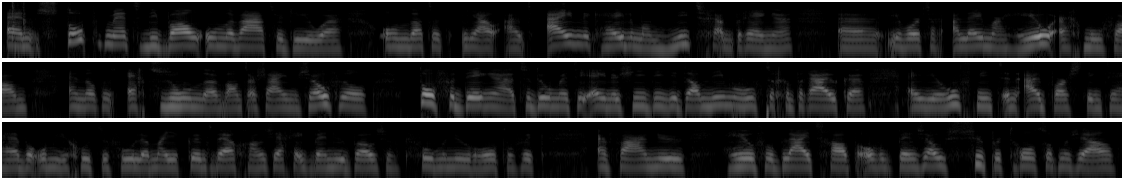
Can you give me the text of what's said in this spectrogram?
en stop met die bal onder water duwen. Omdat het jou uiteindelijk helemaal niets gaat brengen. Uh, je wordt er alleen maar heel erg moe van. En dat is echt zonde, want er zijn zoveel toffe dingen te doen met die energie die je dan niet meer hoeft te gebruiken. En je hoeft niet een uitbarsting te hebben om je goed te voelen. Maar je kunt wel gewoon zeggen: Ik ben nu boos of ik voel me nu rot of ik ervaar nu heel veel blijdschap of ik ben zo super trots op mezelf.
